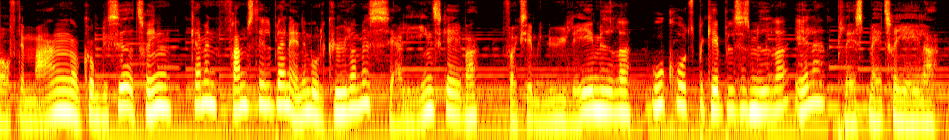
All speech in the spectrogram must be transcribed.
ofte mange og komplicerede trin kan man fremstille blandt andet molekyler med særlige egenskaber, f.eks. nye lægemidler, ukrudtsbekæmpelsesmidler eller plastmaterialer –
